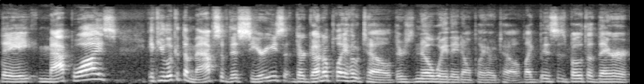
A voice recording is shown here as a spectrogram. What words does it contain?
They map wise, if you look at the maps of this series, they're gonna play hotel. There's no way they don't play hotel. Like this is both of their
